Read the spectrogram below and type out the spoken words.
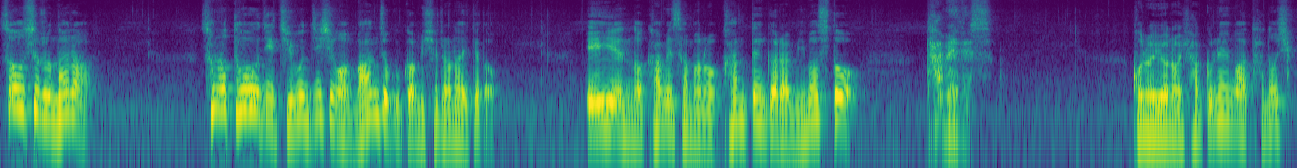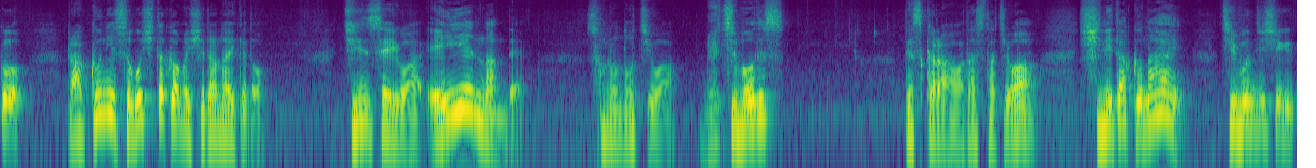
そうするならその当時自分自身は満足かもしれないけど永遠の神様の観点から見ますとダメです。この世の100年は楽しく楽に過ごしたかもしれないけど人生は永遠なんでその後は滅亡です。ですから私たちは死にたくない自分自身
